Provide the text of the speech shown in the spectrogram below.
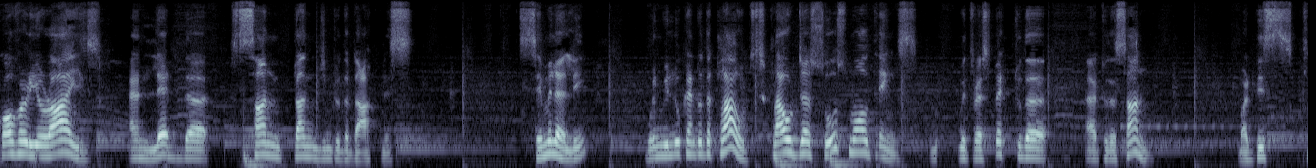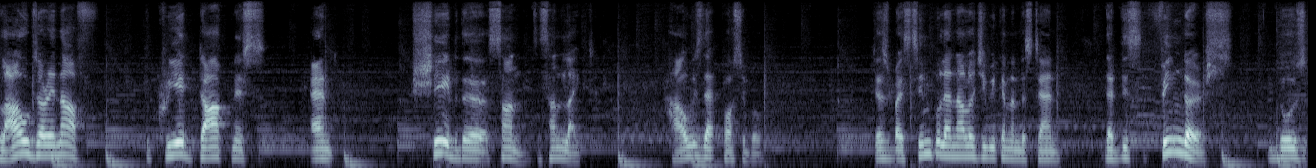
cover your eyes and let the sun plunge into the darkness. Similarly, when we look into the clouds, clouds are so small things with respect to the uh, to the sun, but these clouds are enough to create darkness and shade the sun, the sunlight. How is that possible? Just by simple analogy, we can understand that these fingers, those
